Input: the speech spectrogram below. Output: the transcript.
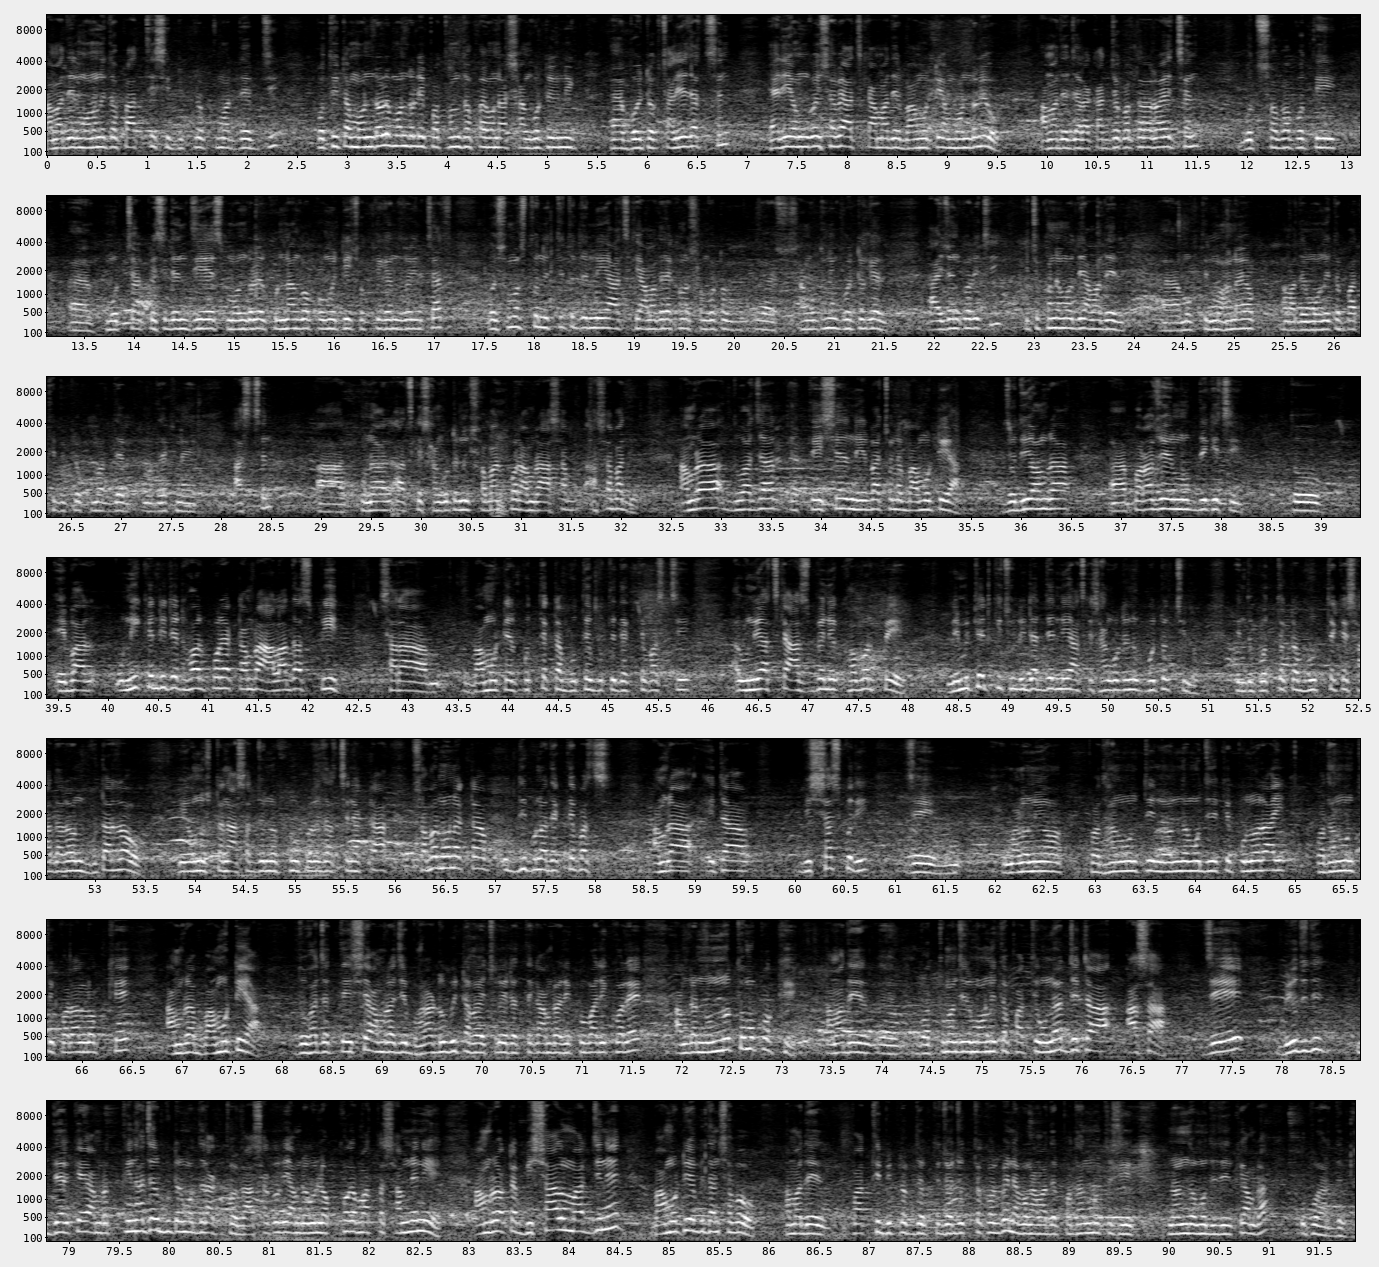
আমাদের মনোনীত প্রার্থী শ্রী বিপ্লব কুমার দেবজি প্রতিটা মণ্ডলে মণ্ডলে প্রথম দফায় ওনার সাংগঠনিক বৈঠক চালিয়ে যাচ্ছেন। এরই অঙ্গ হিসাবে আজকে আমাদের বামুটিয়া মণ্ডলেও আমাদের যারা কার্যকর্তারা রয়েছেন, বুথ সভাপতি মোর্চার প্রেসিডেন্ট জিএস মণ্ডলের পূর্ণাঙ্গ কমিটি শক্তি কেন্দ্র ইনচার্জ, ওই সমস্ত নেতৃত্বদের নিয়ে আজকে আমাদের এখনও সংগঠন সাংগঠনিক বৈঠকের আয়োজন করেছি। কিছুক্ষণের মধ্যে আমাদের মুক্তির মহানায়ক, আমাদের মনোনীত প্রার্থী বিপ্লব কুমার দেব আমাদের এখানে আসছেন। আর ওনার আজকে সাংগঠনিক সভার পর আমরা আশা, আশাবাদী। আমরা দু হাজার নির্বাচনে বামুটিয়া, যদিও আমরা পরাজয়ের মুখ দেখেছি, তো এবার উনি ক্যান্ডিডেট হওয়ার পরে একটা আমরা আলাদা স্পিড সারা বামুটের প্রত্যেকটা বুথে বুথে দেখতে পাচ্ছি। উনি আজকে আসবেন এই খবর পেয়ে। লিমিটেড কিছু লিডারদের নিয়ে আজকে সাংগঠনিক বৈঠক ছিল। কিন্তু প্রত্যেকটা বুথ থেকে সাধারণ ভোটাররাও এই অনুষ্ঠানে আসার জন্য ফোন করে যাচ্ছেন। একটা সবার মনে একটা উদ্দীপনা দেখতে পাচ্ছি। আমরা এটা বিশ্বাস করি যে মাননীয় প্রধানমন্ত্রী নরেন্দ্র মোদীকে পুনরায় প্রধানমন্ত্রী করার লক্ষ্যে আমরা বামুটিয়া দু হাজার তেইশে আমরা যে ভরাডুবিটা হয়েছিল, এটার থেকে আমরা রিকভারি করে আমরা ন্যূনতম পক্ষে আমাদের বর্তমান যে মনোনীত প্রার্থী ওনার যেটা আশা যে বিরোধীদেরকে আমরা তিন হাজার বুটের মধ্যে রাখতে হবে, আশা করি আমরা ওই লক্ষ্যকে মাত্রা সামনে নিয়ে আমরাও একটা বিশাল মার্জিনে বামুটিয়া বিধানসভাও আমাদের প্রার্থী বিপ্লব দেবকে জয়যুক্ত করবেন এবং আমাদের প্রধানমন্ত্রী শ্রী নরেন্দ্র মোদীদেরকে আমরা উপহার দেব।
